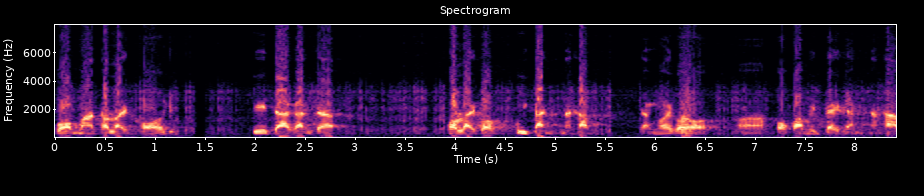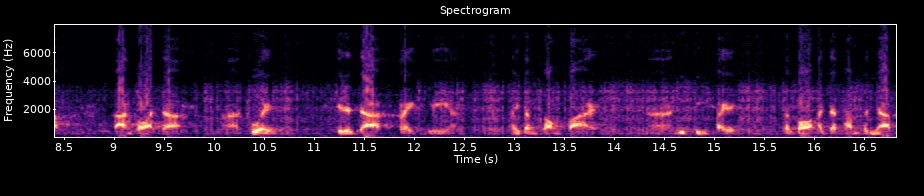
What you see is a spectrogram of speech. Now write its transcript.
ฟ้องมาเท่าไหร่ขอเจรจากันจะเท่าไหร่ก็คุยกันนะครับ อย่างน้อยก็อขอความเป็นใจกันนะครับศาลก็อาจจะช่วย เจรจาไกลเกลี่ยให้ทั้งสองฝ่ายอ่ายุติไป แล้วก็อาจจะทำสัญญาป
